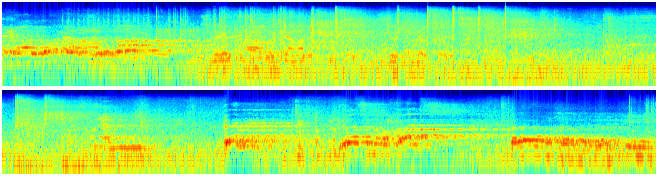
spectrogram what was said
で、あ、落ち上がった。東のパスただいまの勝負ルーキーにて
